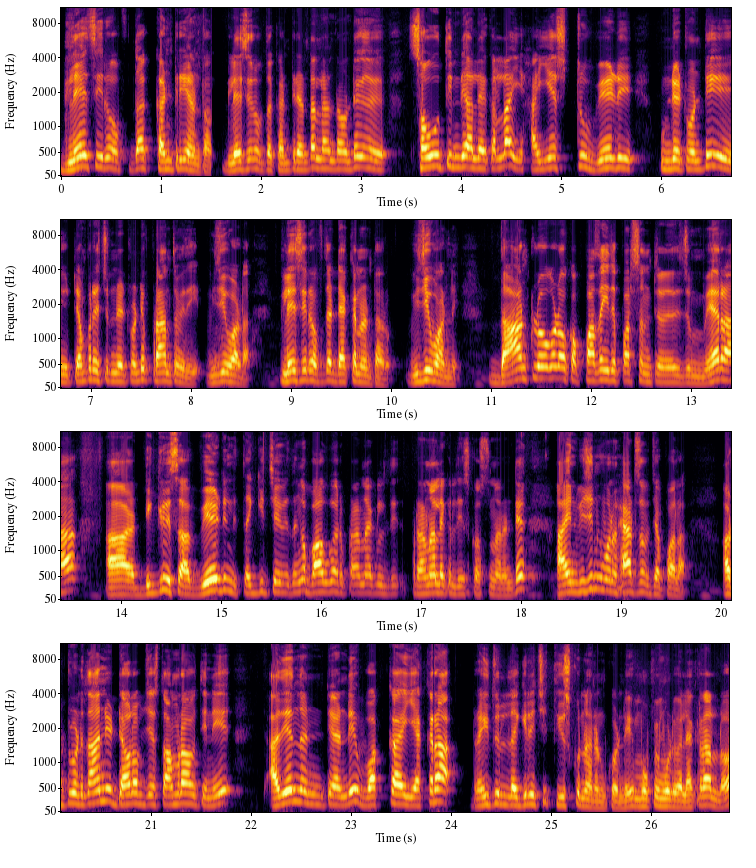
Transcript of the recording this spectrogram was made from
గ్లేసియర్ ఆఫ్ ద కంట్రీ అంటారు. గ్లేసియర్ ఆఫ్ ద కంట్రీ అంటారు ఎలా అంటే సౌత్ ఇండియా లేకల్లా హైయెస్ట్ వేడి ఉండేటువంటి టెంపరేచర్ ఉండేటువంటి ప్రాంతం ఇది Vijayawada. Glacier of the Deccan అంటారు విజయవాడని. దాంట్లో కూడా ఒక పదహైదు పర్సెంటేజ్ మేర ఆ డిగ్రీస్ ఆ వేడిని తగ్గించే విధంగా బాబు గారు ప్రణాళికలు ప్రణాళికలు తీసుకొస్తున్నారంటే ఆయన విజన్కి మనం హ్యాట్స్ ఆఫ్ చెప్పాలా. అటువంటి దాన్ని డెవలప్ చేస్తూ అమరావతిని అదేంటంటే అండి ఒక్క ఎకరా రైతుల దగ్గర నుంచి తీసుకున్నారనుకోండి ముప్పై మూడు వేల ఎకరాల్లో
